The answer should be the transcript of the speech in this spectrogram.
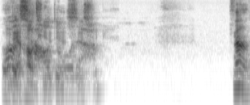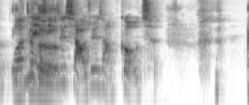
我有点好奇这件事情。啊、那我内心是小剧场构成。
